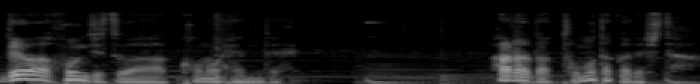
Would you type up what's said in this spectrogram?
では本日はこの辺で、原田智隆でした。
